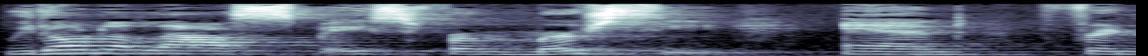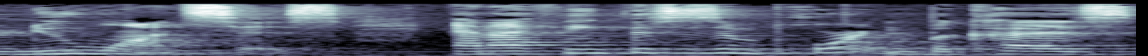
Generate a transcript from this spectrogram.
We don't allow space for mercy and for nuances. And I think this is important because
